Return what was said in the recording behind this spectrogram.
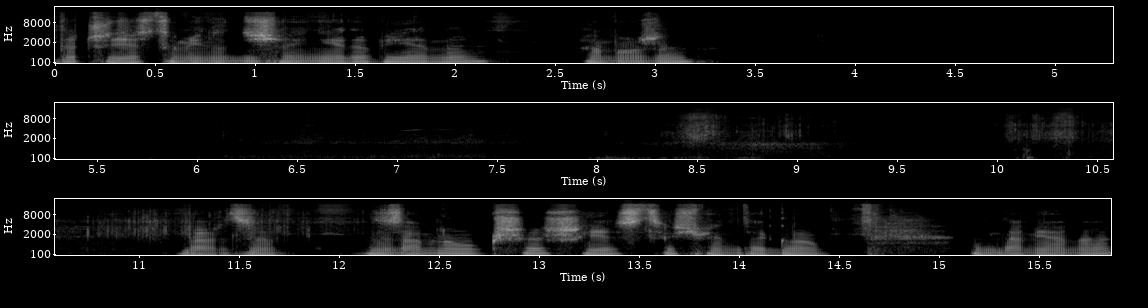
Do 30 minut dzisiaj nie dobijemy, a może? Bardzo. Za mną krzyż jest świętego Damiana,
